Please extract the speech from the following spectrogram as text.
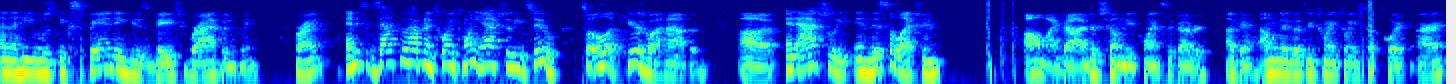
and then he was expanding his base rapidly, right? And it's exactly what happened in 2020 actually too. So look, here's what happened. Uh, and actually in this election, oh my God, there's so many points to cover. Okay, I'm gonna go through 2020 stuff quick. All right.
